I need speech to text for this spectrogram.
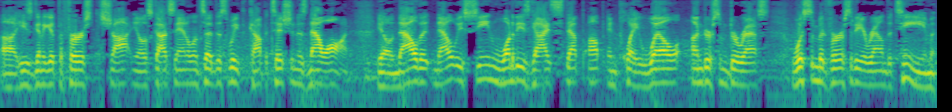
Uh, he's going to get the first shot. You know, Scott Sandelin said this week the competition is now on. You know, now that now we've seen one of these guys step up and play well under some duress with some adversity around the team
